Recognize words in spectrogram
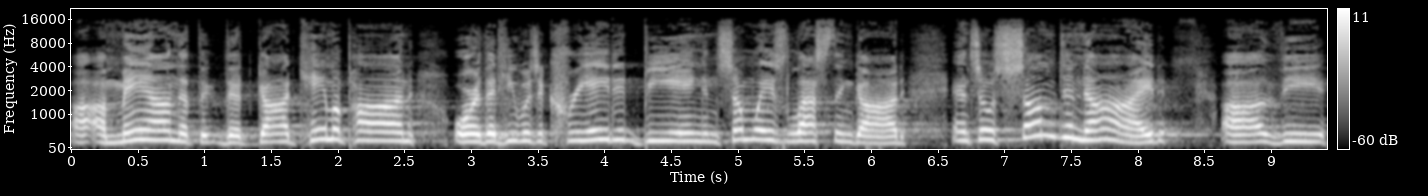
a man that, the, that God came upon, or that he was a created being, in some ways less than God. And so some denied uh, the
